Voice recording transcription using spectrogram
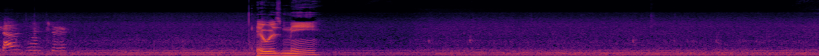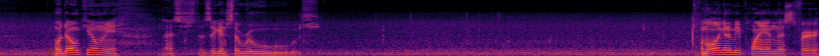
That was winter. It was me. Well, don't kill me. That's that's against the rules. I'm only gonna be playing this for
